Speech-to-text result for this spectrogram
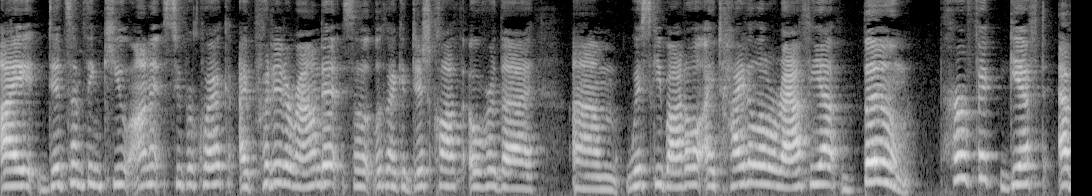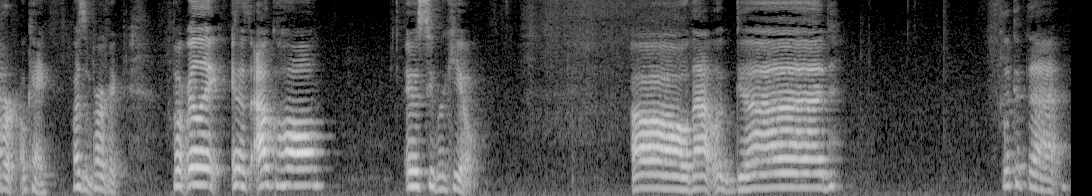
I did something cute on it super quick. I put it around it so it looked like a dishcloth over the um, whiskey bottle. I tied a little raffia. Boom! Perfect gift ever. Okay, wasn't perfect. But really, it was alcohol. It was super cute. Oh, that looked good. Look at that.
